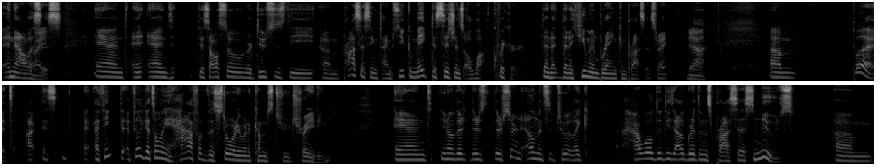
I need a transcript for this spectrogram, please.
Analysis, right. and and this also reduces the um, processing time, so you can make decisions a lot quicker than a, than a human brain can process, right? Yeah. Um, but I, I think that, I feel like that's only half of the story when it comes to trading, and you know, there, there's there's certain elements to it, like how well do these algorithms process news, um,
